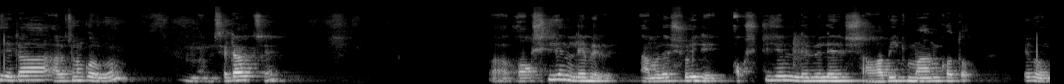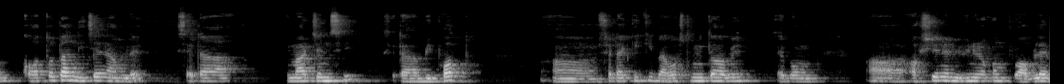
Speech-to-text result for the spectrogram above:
যেটা আলোচনা করব সেটা হচ্ছে অক্সিজেন লেভেল আমাদের শরীরে অক্সিজেন লেভেলের স্বাভাবিক মান কত এবং কতটা নিচে নামলে সেটা ইমার্জেন্সি সেটা বিপদ সেটা কি কি ব্যবস্থা নিতে হবে এবং অক্সিজেনের বিভিন্ন রকম প্রবলেম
